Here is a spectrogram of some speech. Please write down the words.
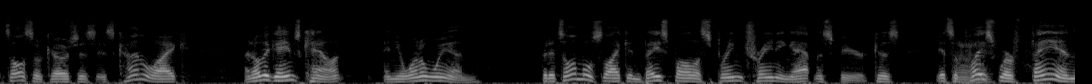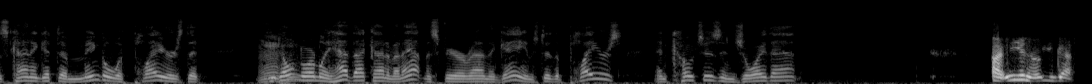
it's also, coach. It's, it's kind of like I know the games count, and you want to win, but it's almost like in baseball a spring training atmosphere because it's a mm-hmm. place where fans kind of get to mingle with players that mm-hmm. you don't normally have that kind of an atmosphere around the games. Do the players and coaches enjoy that? Uh, you know, you got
